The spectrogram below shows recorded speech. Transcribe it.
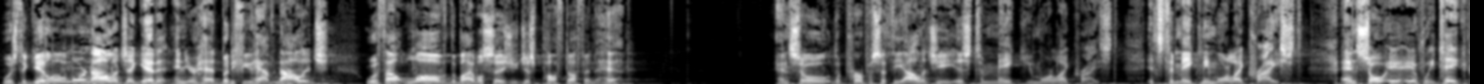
was to get a little more knowledge. I get it in your head, but if you have knowledge without love, the Bible says you just puffed off in the head. And so the purpose of theology is to make you more like Christ. It's to make me more like Christ. And so, if we take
